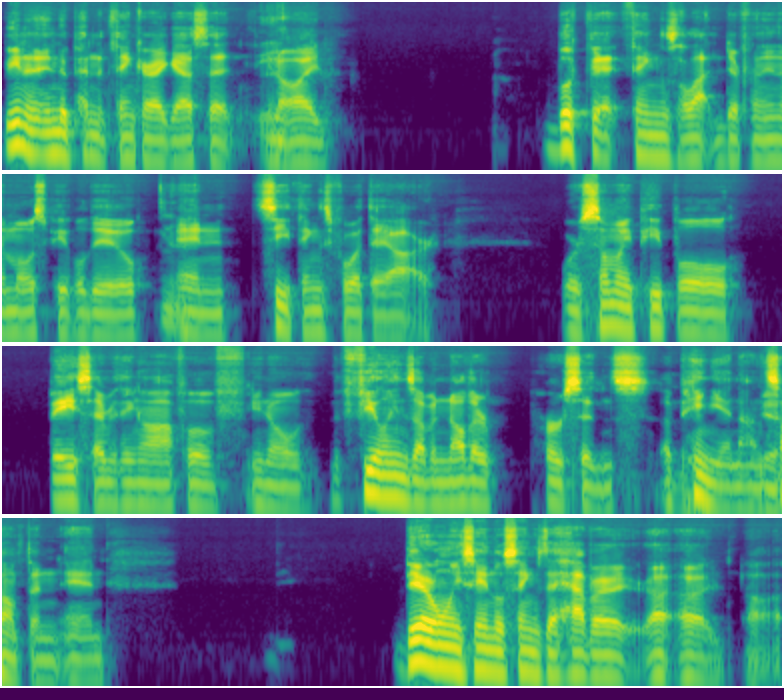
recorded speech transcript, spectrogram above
Being an independent thinker, I guess that, you Yeah. know, I look at things a lot differently than most people do Yeah. and see things for what they are. Where so many people base everything off of, you know, the feelings of another person's opinion on Mm-hmm. Yeah. something and they're only saying those things that have a a, a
